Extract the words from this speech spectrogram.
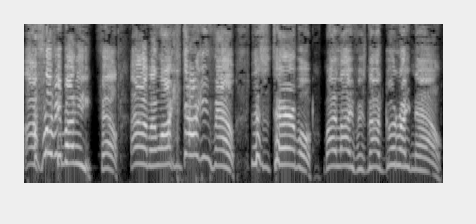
Oh, Fluffy Bunny fell. Ah, my walkie-talkie fell. This is terrible. My life is not good right now.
